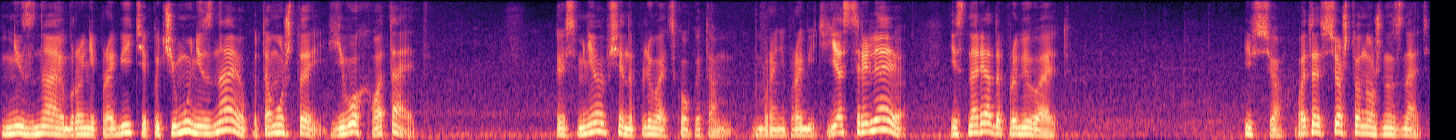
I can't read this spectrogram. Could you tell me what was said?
Не знаю бронепробития. Почему не знаю? Потому что его хватает. То есть мне вообще наплевать, сколько там бронепробития. Я стреляю, и снаряды пробивают. И все. Вот это все, что нужно знать.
